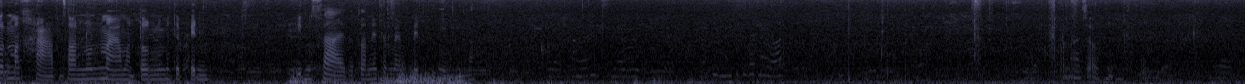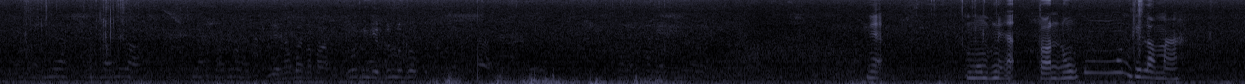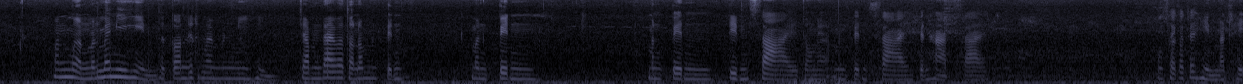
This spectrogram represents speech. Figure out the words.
ต้นมะขามตอนนู้นมาเหมือนต้นนี้มันจะเป็นดินทรายแต่ตอนนี้ทำไมเป็นหินเนอะก็น่าจะเอาหินเนี่ย มุมเนี่ย ตอนนู้นที่เรามา มันเหมือนมันไม่มีหิน แต่ตอนนี้ทำไมมันมีหินจำได้ว่าตอนนั้นมันเป็น มันเป็นมันเป็นดินทรายตรงเนี้ยมันเป็นทรายเป็นหาดทรายสงสัยก็จะหินมาเท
